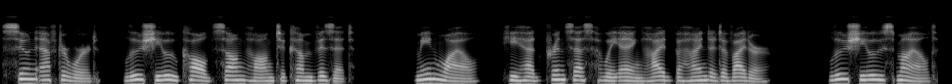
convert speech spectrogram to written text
Soon afterward, Lu Xiu called Songhong to come visit. Meanwhile, he had Princess Huiyang hide behind a divider. Lu Xiu smiled,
